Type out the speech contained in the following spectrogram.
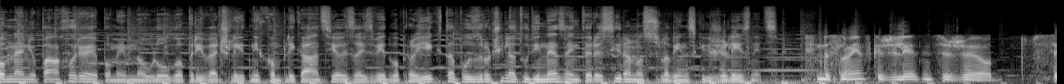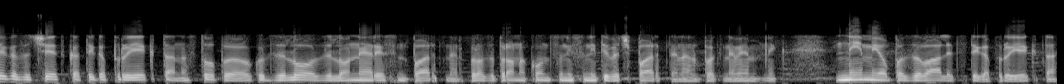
Po mnenju Pahorja je pomembno vlogo pri večletnih komplikacijah za izvedbo projekta povzročila tudi nezainteresiranost slovenskih železnic. Mislim, da slovenske železnice že od vsega začetka tega projekta nastopajo kot zelo, zelo neresen partner. Pravzaprav na koncu niso niti več partner, ampak ne vem, nek nemi opazovalec tega projekta.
